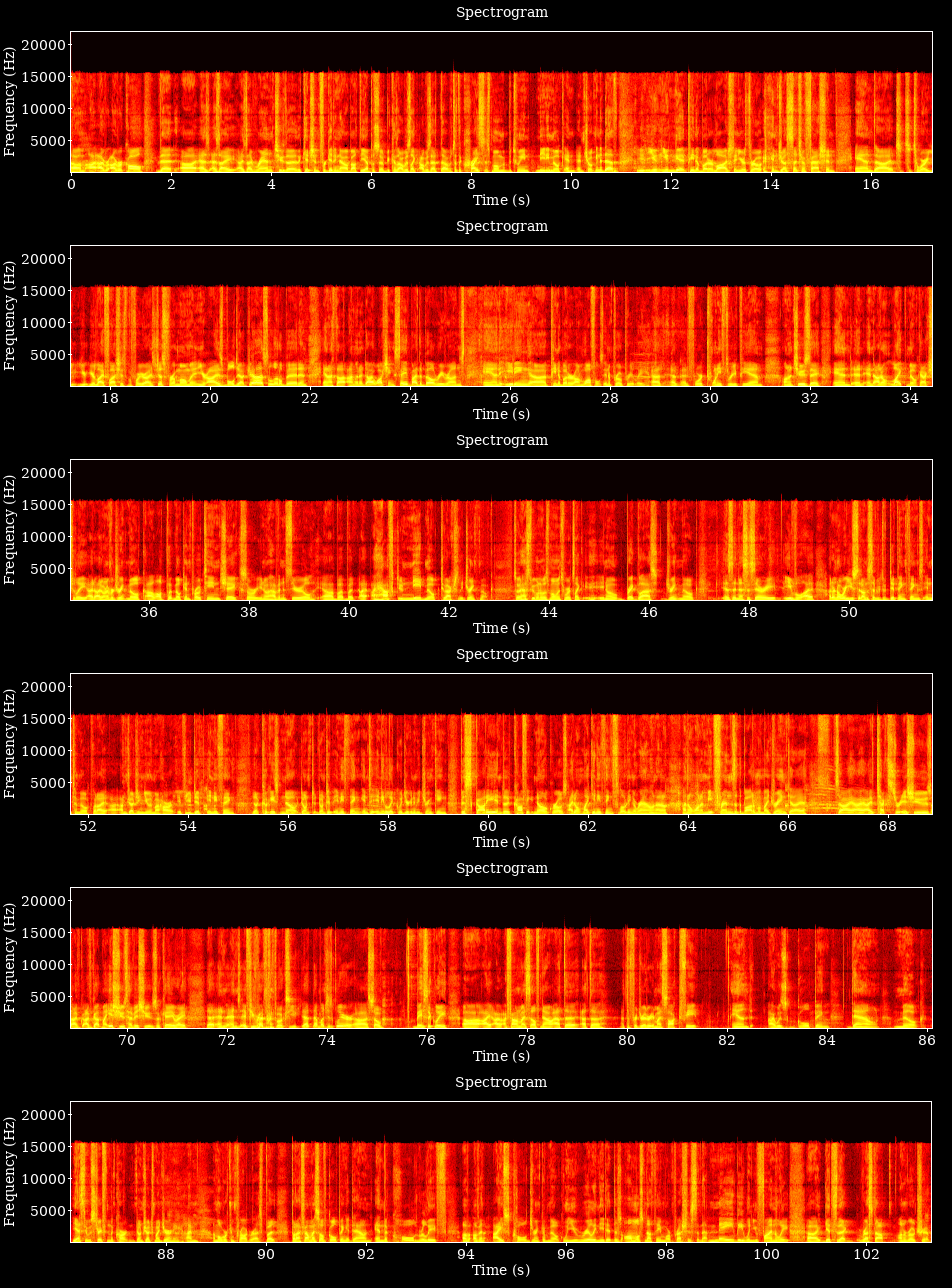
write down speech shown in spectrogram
um, I, I, recall that uh, as, as, I, as I ran to the, the kitchen, forgetting now about the episode because I was like, I was at the, I was at the crisis moment between needing milk and, and choking to death. You, you, you, can get peanut butter lodged in your throat in just such a fashion and uh, to, to, where you, your life flashes before your eyes just for a moment and your eyes bulge out just a little bit. And, and I thought, I'm going to die watching Saved by the Bell reruns and eating uh, peanut butter on waffles inappropriately at, at, at 4 4.23 p.m. on a Tuesday. And, and, and I don't like milk, actually. I, I don't ever drink milk. I'll, I'll, put milk in protein shakes or, you know, have it in cereal. Uh, but but I, I have to need milk to actually drink milk. So it has to be one of those moments where it's like, you know, break glass, drink milk, as a necessary evil. I, I don't know where you sit on the subject of dipping things into milk, but I, I, am judging you in my heart. If you dip anything, you're like cookies? No, don't, don't dip anything into any liquid you're going to be drinking. Biscotti into coffee? No, gross. I don't like anything floating around. I don't, I don't want to meet friends at the bottom of my drink. And I, so I, I, I, have texture issues. I've, I've got my issues have issues, okay, right? And, and if you read my books, you, that, that much is clear. Uh, so basically, uh, I, I found myself now at the, at, the, at the refrigerator in my socked feet, and I was gulping down milk Yes, it was straight from the carton. Don't judge my journey. I'm, I'm a work in progress. But, but I found myself gulping it down, and the cold relief of, of an ice cold drink of milk when you really need it, there's almost nothing more precious than that. Maybe when you finally uh, get to that rest stop on a road trip.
